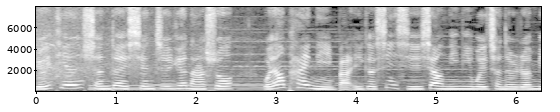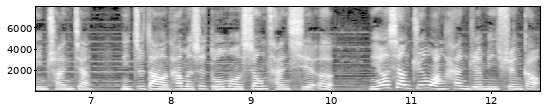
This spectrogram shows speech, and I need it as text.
有一天，神对先知约拿说：“我要派你把一个信息向尼尼微城的人民传讲。你知道他们是多么凶残邪恶。你要向君王和人民宣告：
